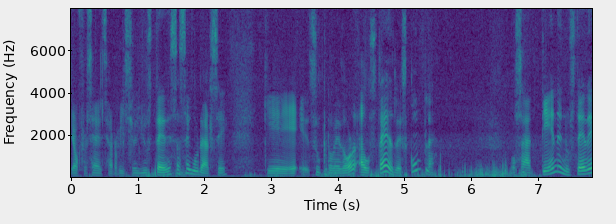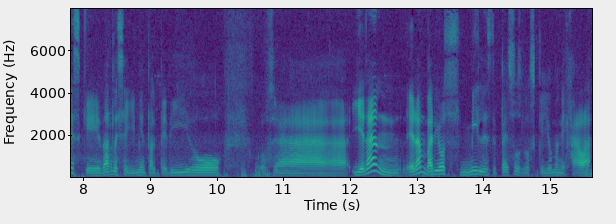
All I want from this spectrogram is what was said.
y ofrecer el servicio y ustedes asegurarse que eh, su proveedor a ustedes les cumpla. O sea, tienen ustedes que darle seguimiento al pedido, o sea, y eran, eran varios miles de pesos los que yo manejaba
